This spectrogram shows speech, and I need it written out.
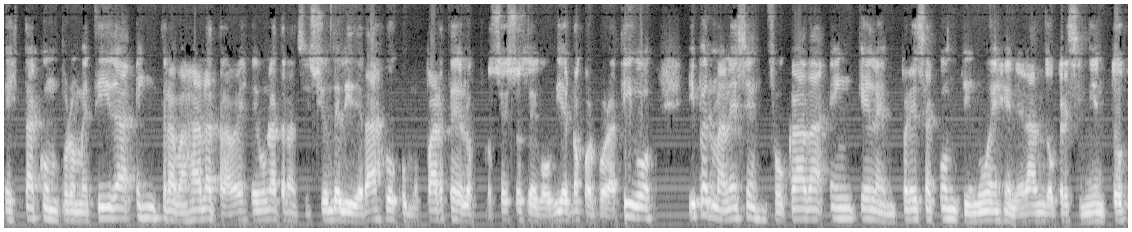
está comprometida en trabajar a través de una transición de liderazgo como parte de los procesos de gobierno corporativo y permanece enfocada en que la empresa continúe generando crecimiento,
